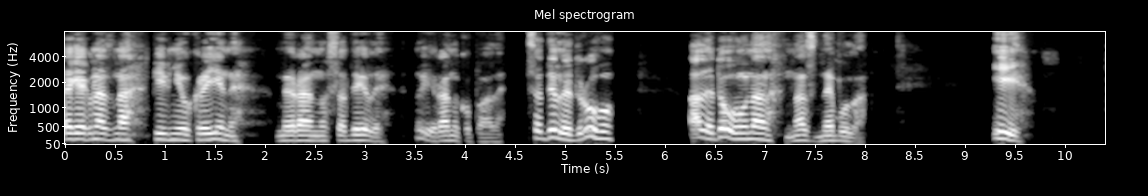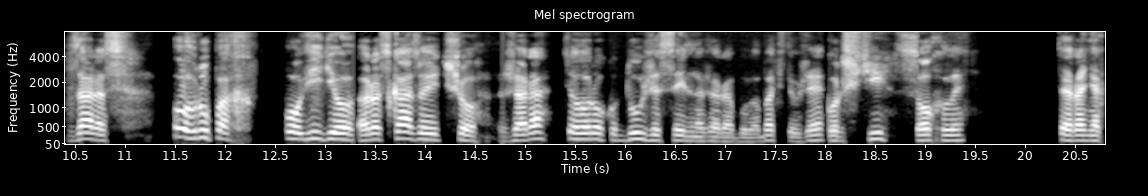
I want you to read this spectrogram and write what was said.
Так як в нас на півдні України ми рано садили, ну і рано копали. Садили другу, але довго вона нас не була. І зараз у групах по відео розказують, що жара цього року дуже сильна жара була. Бачите, вже корщі сохли. Це рання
